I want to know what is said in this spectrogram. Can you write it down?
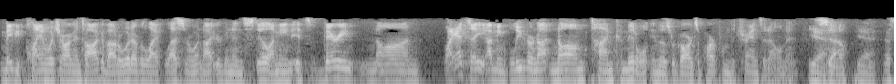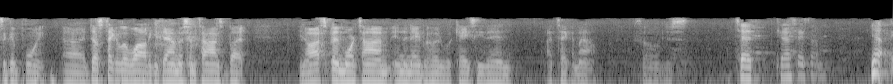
maybe plan what you're going to talk about or whatever life lesson or whatnot you're going to instill. I mean, it's very non. Like I'd say, I mean, believe it or not, non-time committal in those regards, apart from the transit element. Yeah, So yeah, that's a good point. Uh, it does take a little while to get down there sometimes, but you know, I spend more time in the neighborhood with Casey than I take him out. So just Ted, can I say something? Yeah.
